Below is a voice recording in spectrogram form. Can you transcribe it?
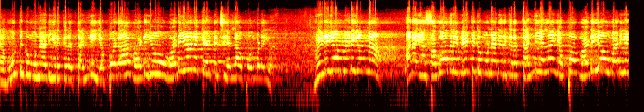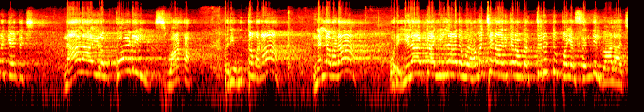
என் வீட்டுக்கு முன்னாடி இருக்கிற தண்ணி எப்படா வடியும் வடியும்னு கேட்டுச்சு எல்லா பொம்பளையும். விடியும் விடியும்னா. ஆனா என் சகோதரி வீட்டுக்கு முன்னாடி இருக்கிற தண்ணி எல்லாம் எப்போ வடியும் வடியும்னு கேட்டுச்சு. நாலாயிரம் கோடி ஸ்வாகா பெரிய உத்தமனா? நல்லவனா? ஒரு இலாக்கா இல்லாத ஒரு அமைச்சனா இருக்கிற அவர் திருட்டு பையன் செந்தில் பாலாஜி.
